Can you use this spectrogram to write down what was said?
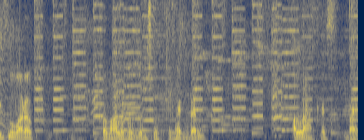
ঈদ মুবারক তো ভালো থাকবেন, সুস্থ থাকবেন। আল্লাহ হাফেজ। বাই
